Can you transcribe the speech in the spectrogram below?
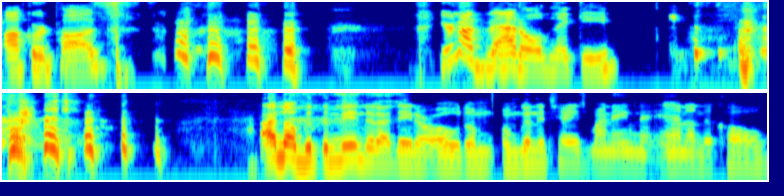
Awkward pause. You're not that old, Nikki. I know, but the men that I date are old. I'm I'm gonna change my name to Anna Nicole.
